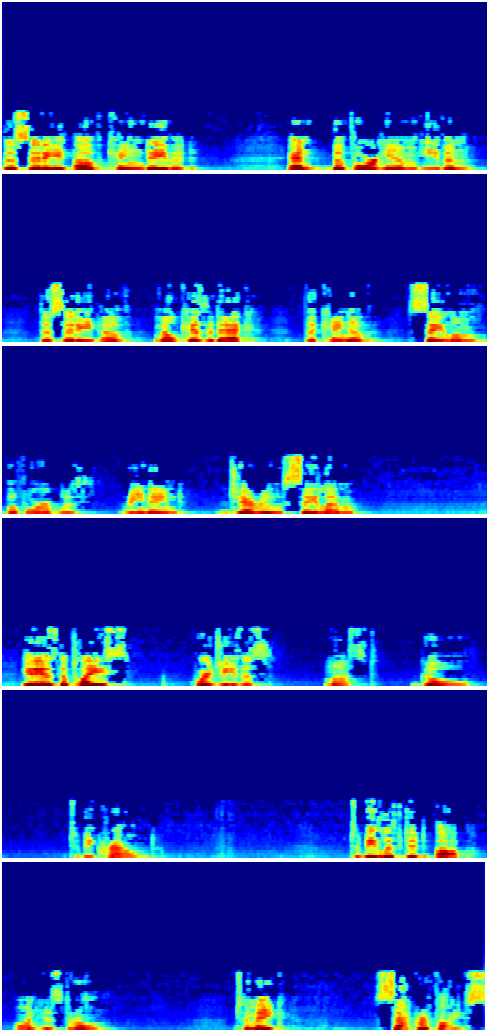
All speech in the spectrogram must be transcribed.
the city of King David, and before him, even the city of Melchizedek, the king of Salem, before it was renamed Jerusalem. It is the place where Jesus must go to be crowned, to be lifted up on his throne, to make sacrifice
